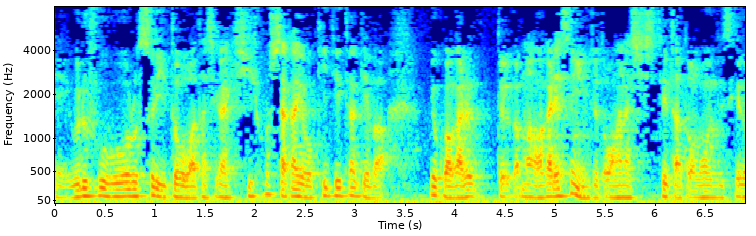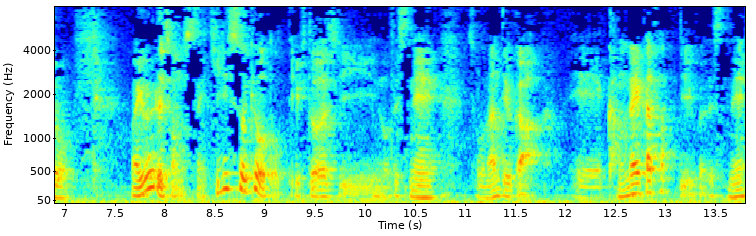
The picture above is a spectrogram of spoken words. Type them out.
えー、ウルフ・ウォール・スリートを私が批評した回を聞いていただけば、よくわかるというか、まあ、わかりやすいようにちょっとお話ししてたと思うんですけど、まあ、いわゆるそのですね、キリスト教徒っていう人たちのですね、そう、なんていうか、えー、考え方っていうかですね、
